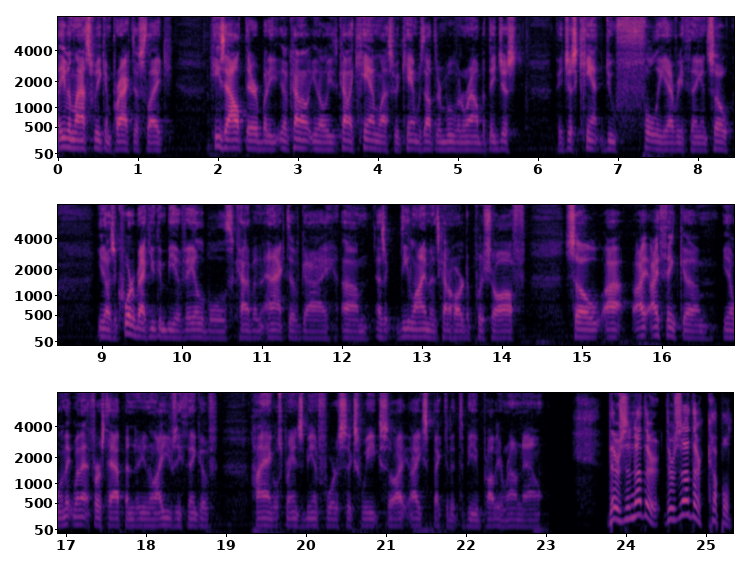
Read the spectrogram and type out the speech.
even last week in practice, like he's out there, but he you know, kind of, you know, he's kind of Cam last week. Cam was out there moving around, but they just, they just can't do fully everything. And so, you know, as a quarterback, you can be available as kind of an active guy. Um, as a D lineman, it's kind of hard to push off. So uh, I, I think, um, you know, when, they, when that first happened, you know, I usually think of high ankle sprains being four to six weeks. So I, I expected it to be probably around now. There's another. There's other couple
